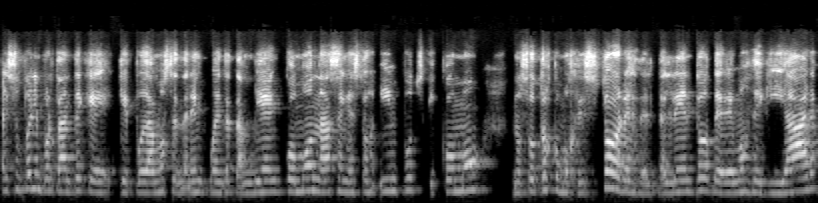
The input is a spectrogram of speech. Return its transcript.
es súper importante que, podamos tener en cuenta también cómo nacen estos inputs y cómo nosotros como gestores del talento debemos de guiar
